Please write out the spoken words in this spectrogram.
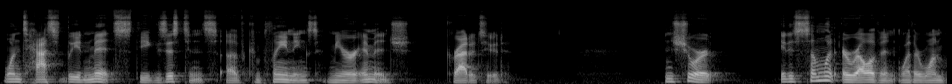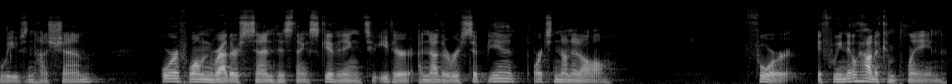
one tacitly admits the existence of complaining's mirror image, gratitude. In short, it is somewhat irrelevant whether one believes in Hashem, or if one would rather send his thanksgiving to either another recipient or to none at all. For if we know how to complain,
